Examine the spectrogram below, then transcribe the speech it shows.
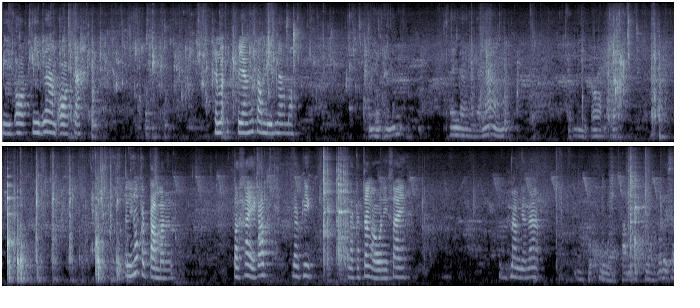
บีบออกบีบน้ำออกจ้ะเห็นไหมเปียงที่ต้องบีบน้ำออกเดี๋ยวให้มันให้นางกับน้ำก็บีบออกจ้ะอันนี้เขากระตำมันตะไคร่กับแบบพริกแล้วก็จังเอาอันนี้ใส่น้ำเยอะหน้าข้าวคั่วตำข้าวคั่วไม่ได้ใส่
